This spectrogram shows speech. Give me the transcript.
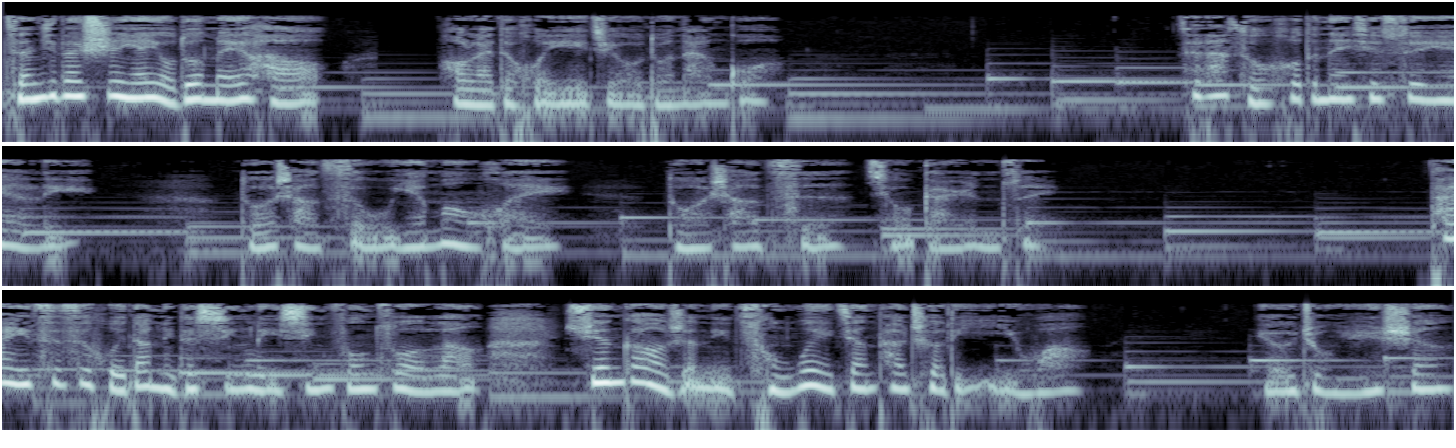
曾经的誓言有多美好。后来的回忆就有多难过，在他走后的那些岁月里，多少次午夜梦回，多少次酒干人醉。他一次次回到你的心里，兴风作浪，宣告着你从未将他彻底遗忘。有一种余生，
